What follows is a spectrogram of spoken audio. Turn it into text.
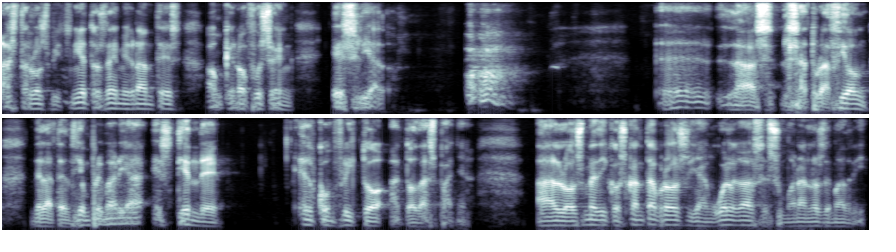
hasta los bisnietos de inmigrantes, aunque no fuesen exiliados. Eh, la saturación de la atención primaria extiende el conflicto a toda España. A los médicos cántabros y en huelga se sumarán los de Madrid.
